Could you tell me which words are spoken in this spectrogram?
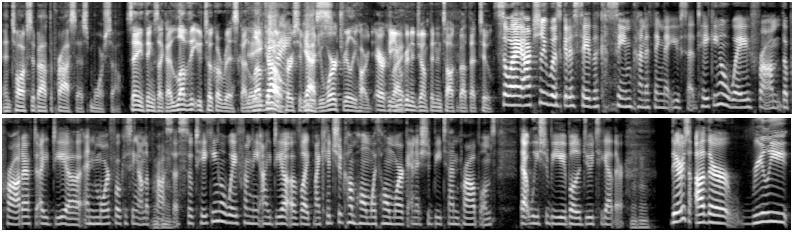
and talks about the process more so. Saying things like, I love that you took a risk. I There love you that go. you persevered. Yes. You worked really hard. Erica, you were going to jump in and talk about that too. So I actually was going to say the same kind of thing that you said, taking away from the product idea and more focusing on the mm-hmm. process. So taking away from the idea of like my kid should come home with homework and it should be 10 problems that we should be able to do together. Mm-hmm. There's other really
